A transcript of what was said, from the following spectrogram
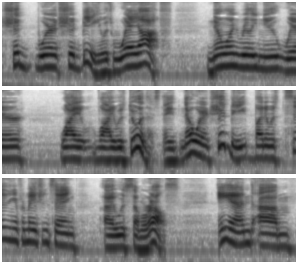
should where it should be. It was way off. No one really knew where why why it was doing this. They know where it should be, but it was sending information saying uh, it was somewhere else. And um,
